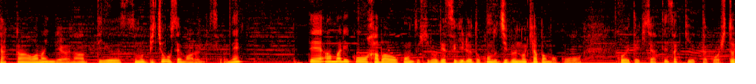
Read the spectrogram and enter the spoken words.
若干合わないんだよなっていうその微調整もあるんですよね。であんまりこう幅を今度広げすぎると今度自分のキャパもこう超えてきちゃってさっき言ったこう1人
